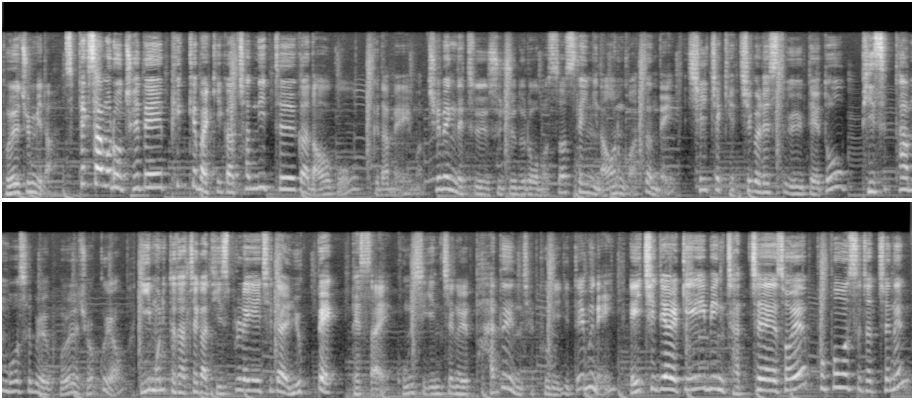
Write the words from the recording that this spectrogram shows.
보여줍니다. 스펙상으로 최대 peak 밝기가 1000니트가 나오고 그 다음에 뭐 700니트 수준으로 뭐 sustain이 나오는 것 같 던데 실제 계측을 했을 때도 비슷한 모습을 보여줬고요. 이 모니터 자체가 DisplayHDR 600 VESA의 공식 인증을 받은 제품이기 때문에 HDR gaming 자체에서의 퍼포먼스 자체는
